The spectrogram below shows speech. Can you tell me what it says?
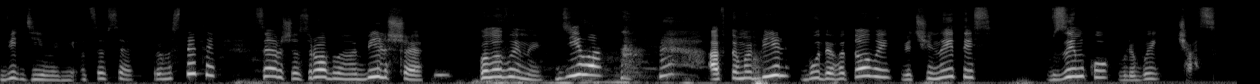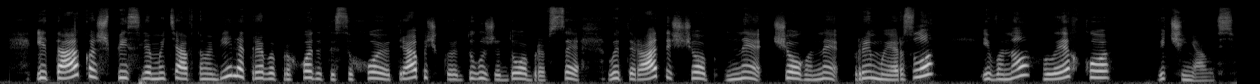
відділенні. Оце все промістити. Це вже зроблено більше половини діла. Автомобіль буде готовий відчинитись взимку в будь-який час. І також після миття автомобіля треба проходити сухою тряпочкою, дуже добре все витирати, щоб нічого не примерзло і воно легко відчинялось.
